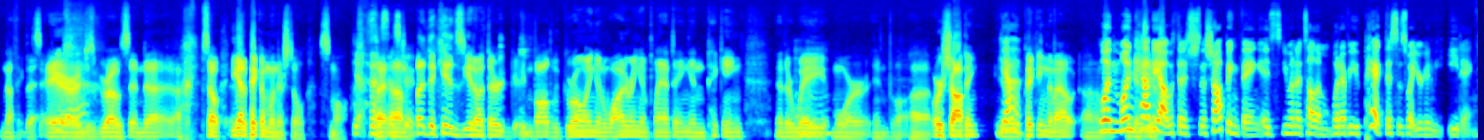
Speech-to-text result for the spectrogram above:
nothing. It's air and just gross. And uh, so you got to pick them when they're still small. Yes, but, that's um, true. but the kids, you know, if they're involved with growing and watering and planting and picking, they're way more involved. Uh, or shopping. You know, Mm-hmm. Yeah. picking them out. Um, One one they're gonna eat 'em. caveat with the, the shopping thing is you want to tell them whatever you pick, this is what you're going to be eating,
